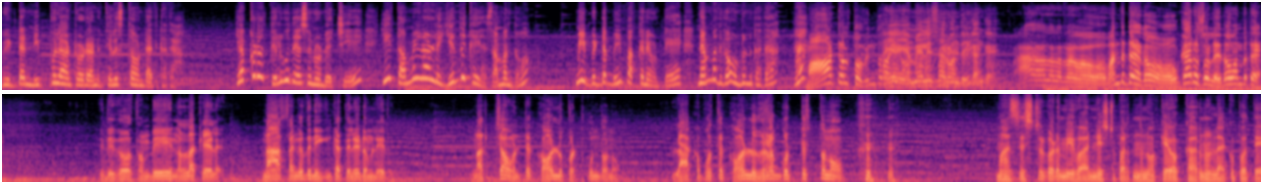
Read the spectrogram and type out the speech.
బిడ్డ నిప్పులాంటోడని తెలుస్తూ ఉండదు కదా. ఎక్కడో తెలుగుదేశం నుండి వచ్చి ఈ తమిళనాడులో ఎందుకయ్యా సంబంధం? మీ బిడ్డ మీ పక్కనే ఉంటే నెమ్మదిగా ఉండును కదా మాటలతో ఎమ్మెల్యే సార్ ఇదిగో తంబి నల్ల కేళే. నా సంగతి నీకు ఇంకా తెలియడం లేదు. నచ్చావంటే కాళ్ళు పట్టుకుందాను. లేకపోతే కాళ్ళు విరగొట్టిస్తాను మా సిస్టర్ కూడా మీ వాడిని ఇష్టపడుతుందని ఒకే ఒక కారణం లేకపోతే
